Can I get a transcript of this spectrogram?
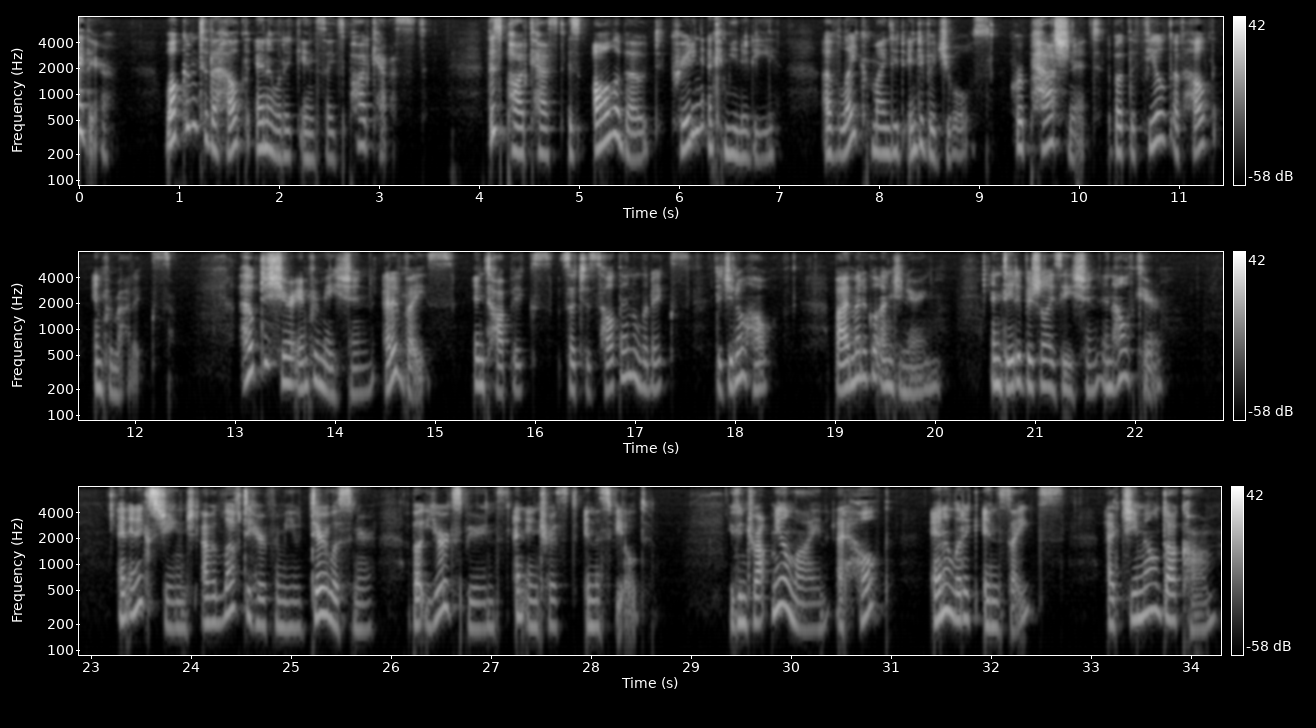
Hi there. Welcome to the Health Analytic Insights podcast. This podcast is all about creating a community of like minded individuals who are passionate about the field of health informatics. I hope to share information and advice in topics such as health analytics, digital health, biomedical engineering, and data visualization in healthcare. And in exchange, I would love to hear from you, dear listener, about your experience and interest in this field. You can drop me a line at healthanalyticinsights at gmail.com,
